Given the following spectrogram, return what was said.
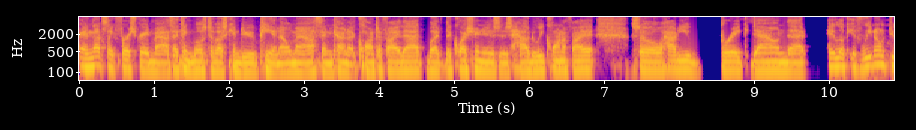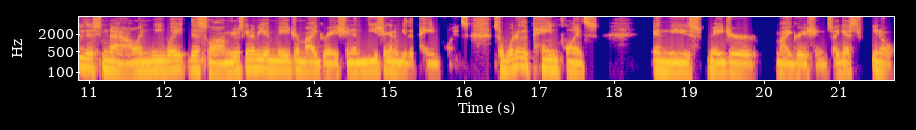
and that's like first grade math. I think most of us can do P and L math and kind of quantify that. But the question is, is how do we quantify it? So how do you break down that? Hey, look, if we don't do this now and we wait this long, there's going to be a major migration, and these are going to be the pain points. So, what are the pain points in these major migrations. I guess, you know,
